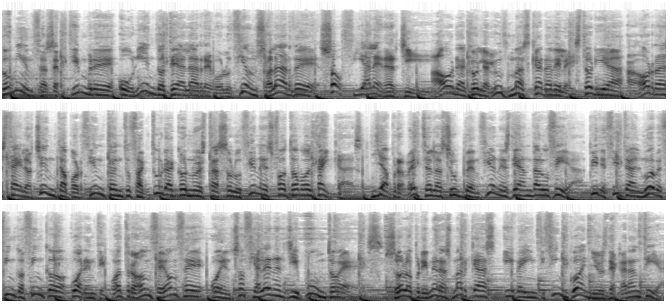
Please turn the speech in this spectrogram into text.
Comienza septiembre uniéndote a la revolución solar de Social Energy. Ahora con la luz más cara de la historia, ahorra hasta el 80% en tu factura con nuestras soluciones fotovoltaicas y aprovecha las subvenciones de Andalucía. Pide cita al 955 44 11 11 o en socialenergy.es. Solo primeras marcas y 25 años de garantía.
